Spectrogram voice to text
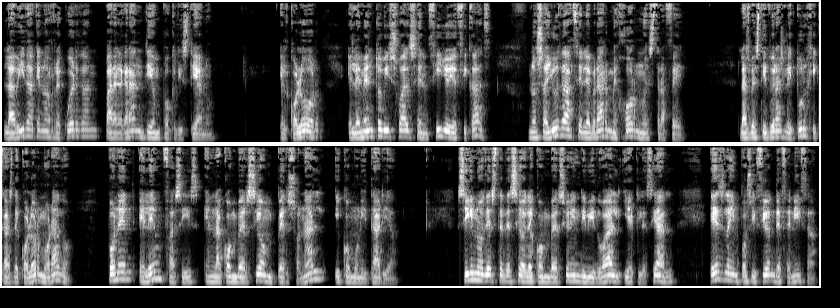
la vida que nos recuerdan para el gran tiempo cristiano. El color, elemento visual sencillo y eficaz, nos ayuda a celebrar mejor nuestra fe. Las vestiduras litúrgicas de color morado ponen el énfasis en la conversión personal y comunitaria. Signo de este deseo de conversión individual y eclesial es la imposición de ceniza,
